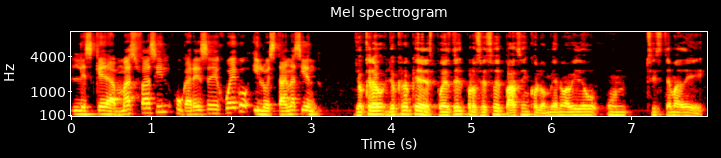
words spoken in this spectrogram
les queda más fácil jugar ese juego y lo están haciendo. Yo creo, yo creo que después del proceso de paz en Colombia no ha habido un sistema de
